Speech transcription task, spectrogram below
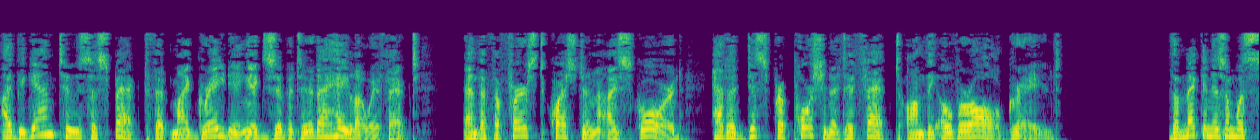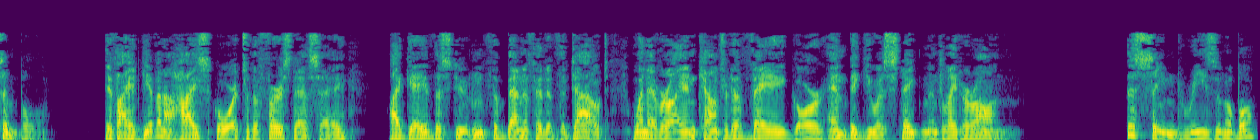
I began to suspect that my grading exhibited a halo effect, and that the first question I scored had a disproportionate effect on the overall grade. The mechanism was simple. If I had given a high score to the first essay, I gave the student the benefit of the doubt whenever I encountered a vague or ambiguous statement later on. This seemed reasonable.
